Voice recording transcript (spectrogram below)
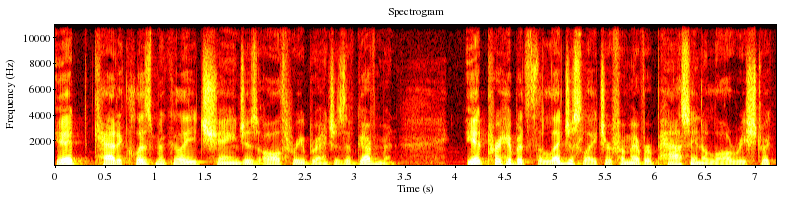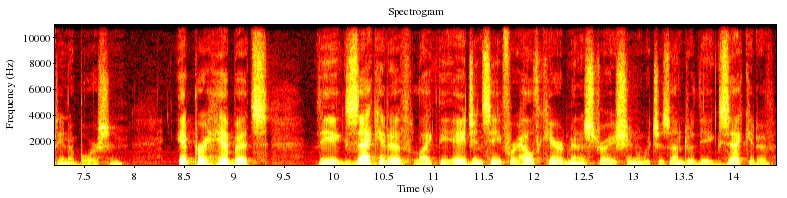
it cataclysmically changes all three branches of government. It prohibits the legislature from ever passing a law restricting abortion. It prohibits the executive, like the Agency for Healthcare Administration, which is under the executive,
